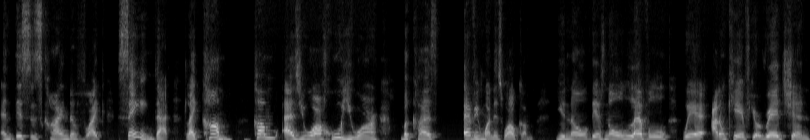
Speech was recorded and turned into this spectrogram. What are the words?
And this is kind of like saying that, like, come, come as you are, who you are, because everyone is welcome. You know, there's no level where I don't care if you're rich and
